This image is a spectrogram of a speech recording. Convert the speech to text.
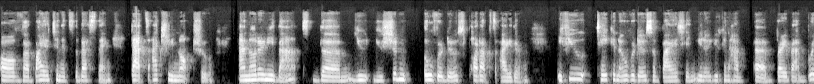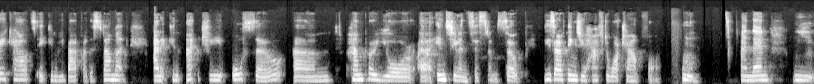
of uh, biotin, it's the best thing." That's actually not true. And not only that, the you you shouldn't overdose products either. If you take an overdose of biotin, you know you can have uh, very bad breakouts. It can be bad for the stomach, and it can actually also um, hamper your uh, insulin system. So these are things you have to watch out for. Mm. And then we,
